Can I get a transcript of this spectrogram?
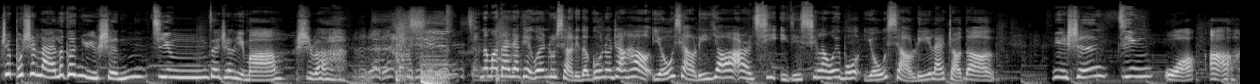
这不是来了个女神经在这里吗？是吧？那么大家可以关注小黎的公众账号尤小黎幺二二七，以及新浪微博尤小黎来找到女神经我啊。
